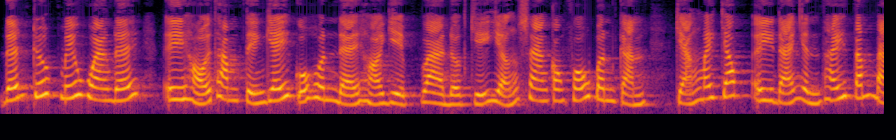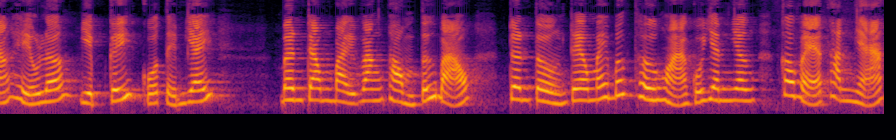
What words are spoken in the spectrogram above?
Đến trước miếu quan đế, y hỏi thăm tiện giấy của huynh đệ họ Diệp và được chỉ dẫn sang con phố bên cạnh. Chẳng mấy chốc y đã nhìn thấy tấm bản hiệu lớn Diệp ký của tiệm giấy. Bên trong bày văn phòng tứ bảo, trên tường treo mấy bức thư họa của danh nhân, có vẻ thanh nhã.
